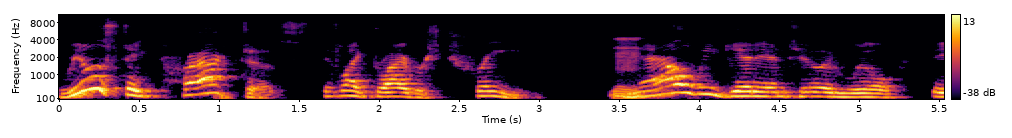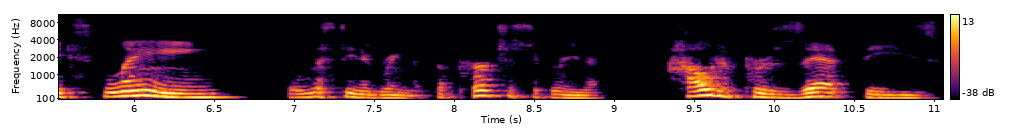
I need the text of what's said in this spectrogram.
Real estate practice is like driver's training. Mm. Now we get into and we'll explain the listing agreement, the purchase agreement, how to present these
